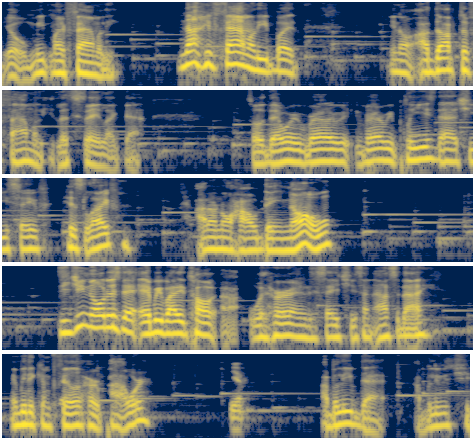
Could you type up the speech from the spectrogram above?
yo, meet my family. Not his family, but you know, adoptive family. Let's say like that. So they were very, very pleased that she saved his life. I don't know how they know, did you notice that everybody talk uh, with her and they say she's an Aes Sedai? Maybe they can feel her power. Yep. I believe that. I believe she,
